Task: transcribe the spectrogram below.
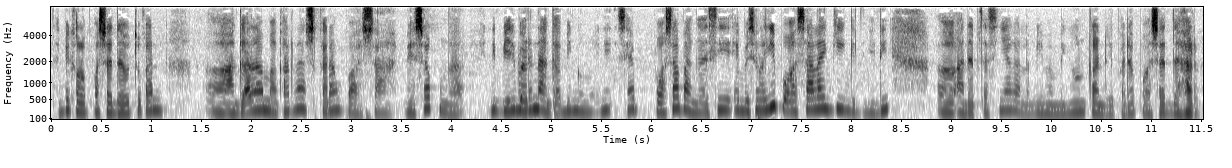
Tapi kalau puasa Daud itu kan uh, agak lama karena sekarang puasa, besok enggak. Ini jadi badan agak bingung. Ini saya puasa apa enggak sih? Eh besok lagi puasa lagi gitu. Jadi uh, adaptasinya akan lebih membingungkan daripada puasa dahar.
